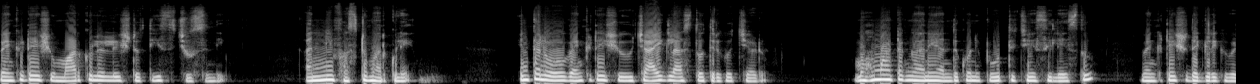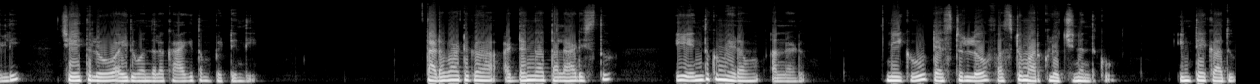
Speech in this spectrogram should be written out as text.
వెంకటేషు మార్కుల లిస్టు తీసి చూసింది. అన్నీ ఫస్ట్ మార్కులే. ఇంతలో వెంకటేషు చాయ్ గ్లాస్తో తిరిగొచ్చాడు. మొహమాటంగానే అందుకొని పూర్తి చేసి లేస్తూ వెంకటేషు దగ్గరికి వెళ్ళి చేతిలో ఐదు వందల కాగితం పెట్టింది. తడవాటుగా అడ్డంగా తలాడిస్తూ ఈ ఎందుకు మేడం? అన్నాడు. నీకు టెస్టుల్లో ఫస్ట్ మార్కులు వచ్చినందుకు ఇంతేకాదు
